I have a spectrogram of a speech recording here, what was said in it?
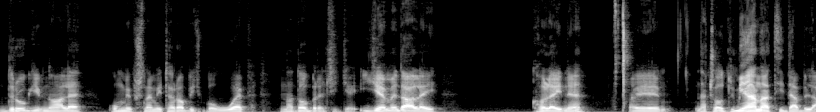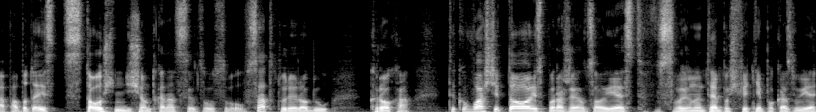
drugim, no ale umie przynajmniej to robić, bo łeb na dobręcz idzie. Idziemy dalej. Kolejny, yy, znaczy odmiana T-Double Upa, bo to jest 180 nad stojącą osobą wsad, który robił Krocha. Tylko właśnie to jest porażająco, jest w swoim tempo świetnie pokazuje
